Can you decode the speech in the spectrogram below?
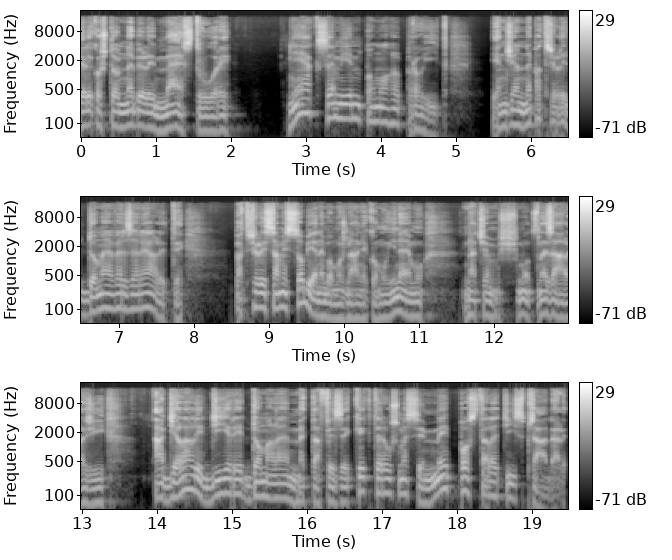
jelikož to nebyly mé stvůry. Nějak jsem jim pomohl projít, jenže nepatřili do mé verze reality. Patřili sami sobě nebo možná někomu jinému, na čemž moc nezáleží, a dělali díry do malé metafyziky, kterou jsme si my po staletí spřádali.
